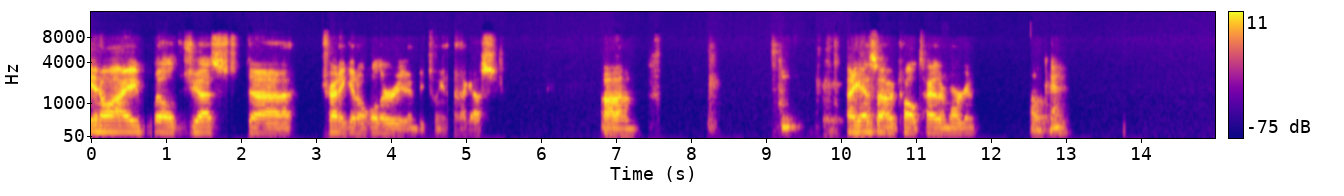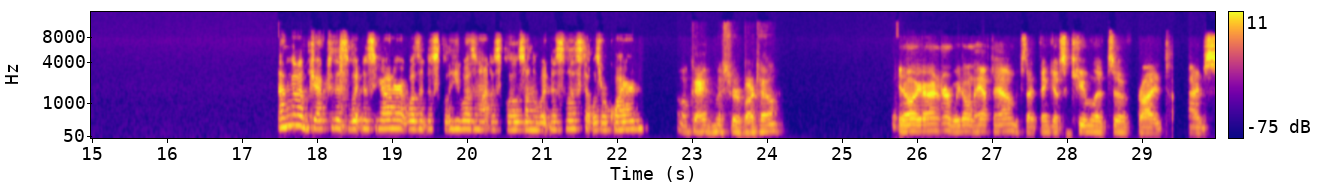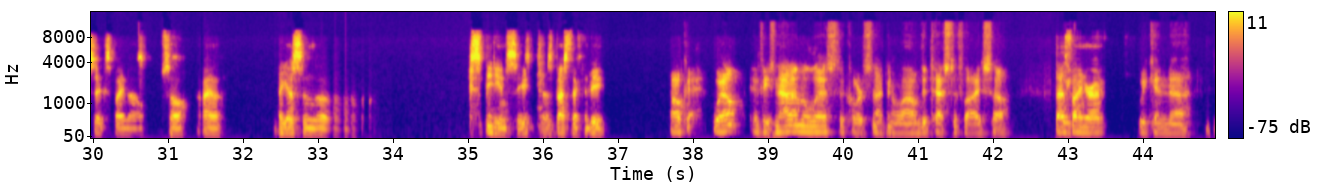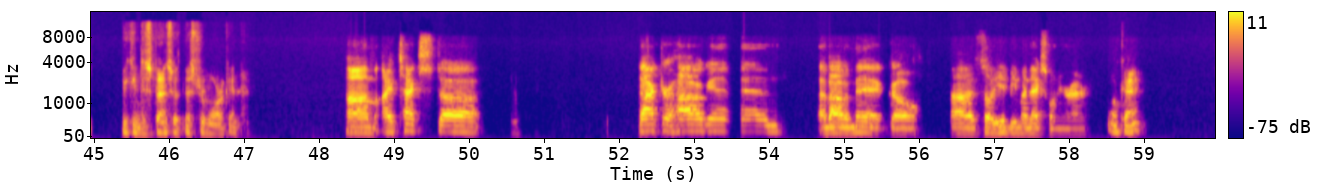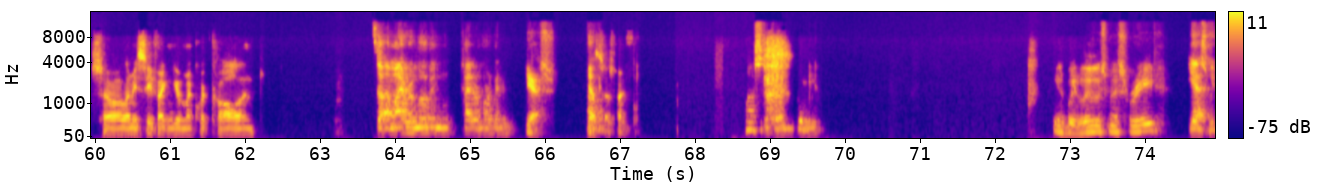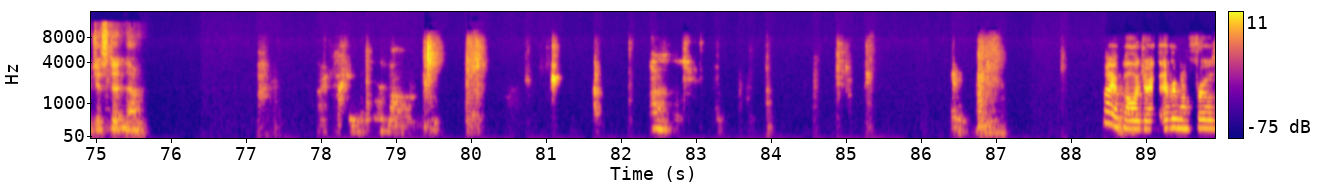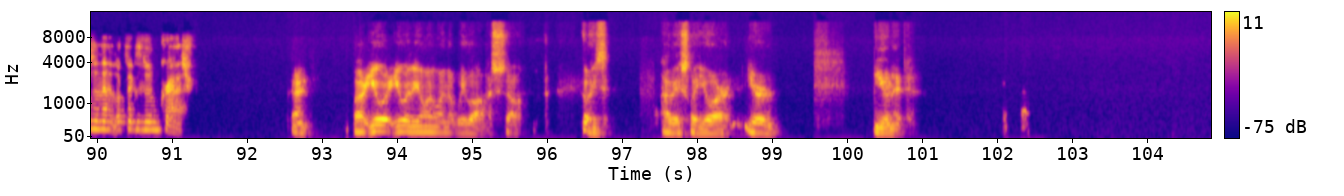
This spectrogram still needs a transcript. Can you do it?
You know, I will just uh try to get a hold of her in between, I guess. Um, I guess I would call Tyler Morgan. Okay, I'm gonna object to this witness, Your Honor. It wasn't disclosed, he was not disclosed on the witness list that was required. Okay, Mr. Bartel? You know, Your Honor, we don't have to have him because I think it's cumulative, probably times six by now. So I, I guess in the expediency as best that can be. Okay, well, if he's not on the list, the court's not gonna allow him to testify, so That's We- fine, Your Honor. we can, uh, we can dispense with Mr. Morgan. Um, I text, uh, Dr. Haugen about a minute ago. Uh, so he'd be my next one, Your Honor. Okay, So let me see if I can give him a quick call and, so am I removing Tyler Morgan? yes, yes, Okay. that's fine. Must have been did we lose Miss Reed? Yes, we just did now. I apologize. Everyone froze and then it looked like Zoom crashed. Okay, well, you were, you were the only one that we lost, so it was obviously your, your unit.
